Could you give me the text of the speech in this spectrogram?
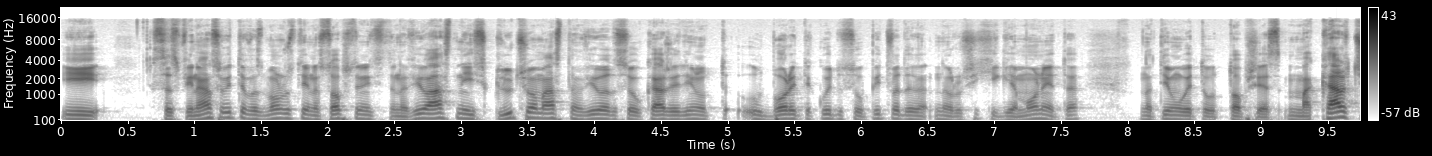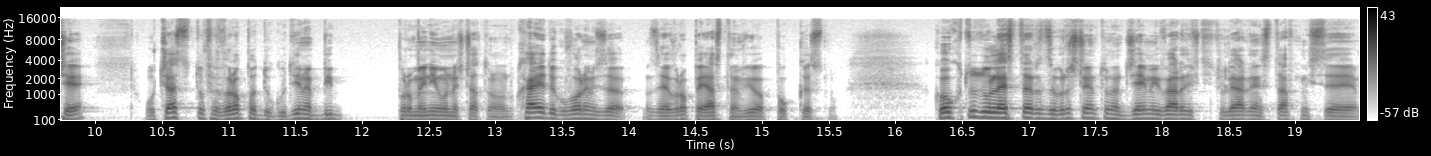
И с финансовите възможности на собствениците на Вила, аз не изключвам Астан Вила да се окаже един от отборите, които се опитва да наруши хегемонията на тимовете от топ 6. Макар, че участието в Европа до година би променило нещата. Но хайде да говорим за, за Европа и Астан Вила по-късно. Колкото до Лестър, завръщането на Джейми Варди в титулярния став ми се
